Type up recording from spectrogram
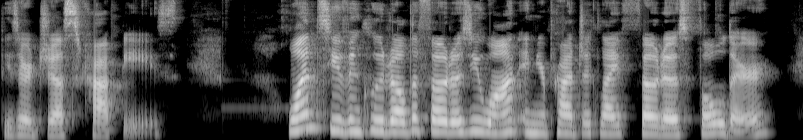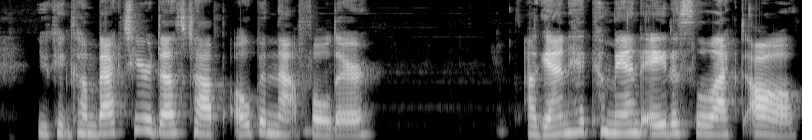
These are just copies. Once you've included all the photos you want in your Project Life Photos folder, you can come back to your desktop, open that folder, again hit Command A to select all,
